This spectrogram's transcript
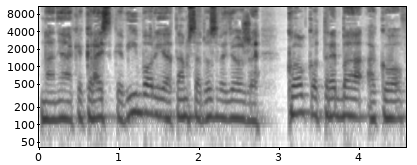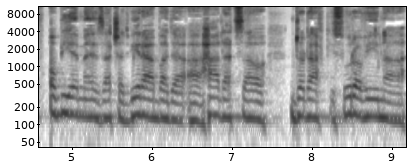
na nejaké krajské výbory a tam sa dozvedel, že koľko treba ako v objeme začať vyrábať a, a hádať sa o dodávky surovín a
